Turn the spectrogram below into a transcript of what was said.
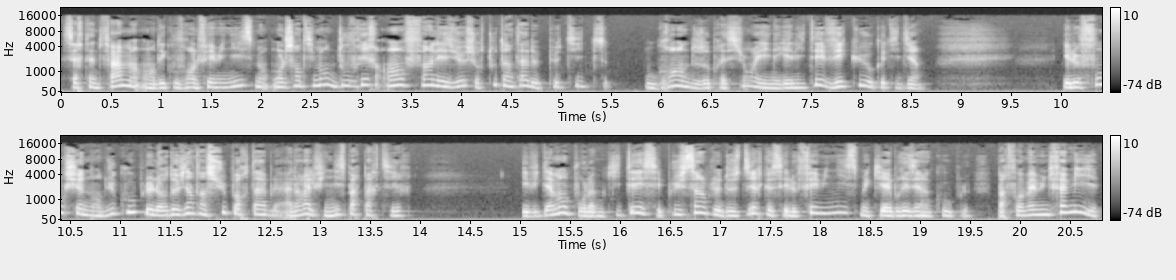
Certaines femmes, en découvrant le féminisme, ont le sentiment d'ouvrir enfin les yeux sur tout un tas de petites ou grandes oppressions et inégalités vécues au quotidien. Et le fonctionnement du couple leur devient insupportable, alors elles finissent par partir. Évidemment, pour l'homme quitté, c'est plus simple de se dire que c'est le féminisme qui a brisé un couple, parfois même une famille.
